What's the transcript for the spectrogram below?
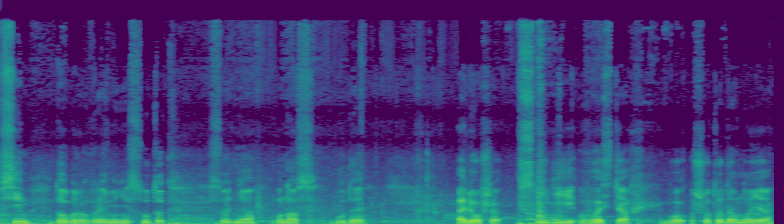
Всім доброго времени суток. Сьогодні у нас буде Альоша в студії в гостях, бо що то давно я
